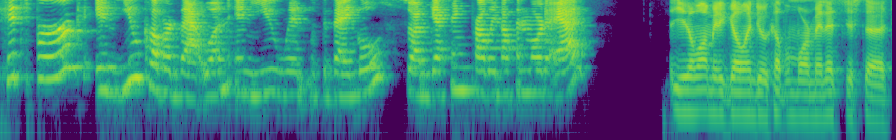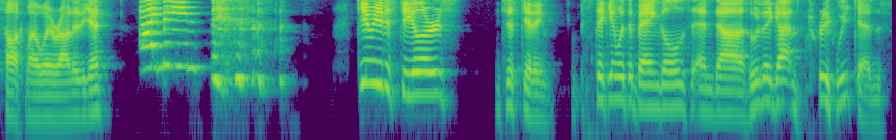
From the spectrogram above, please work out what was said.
Pittsburgh, and you covered that one, and you went with the Bengals. So I'm guessing probably nothing more to add. You don't want me to go into a couple more minutes just to talk my way around it again? I mean, give me the Steelers. Just kidding. Sticking with the Bengals, and uh, who they got in three weekends?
